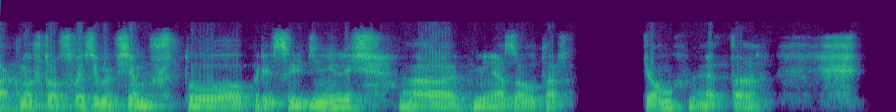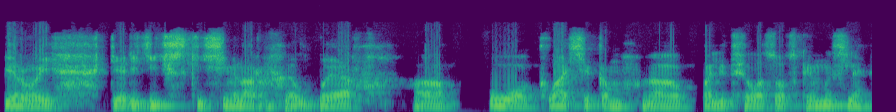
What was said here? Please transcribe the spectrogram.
Так, ну что, спасибо всем, что присоединились. А, меня зовут Артем. Это первый теоретический семинар ЛПР а, по классикам а, политфилософской мысли.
